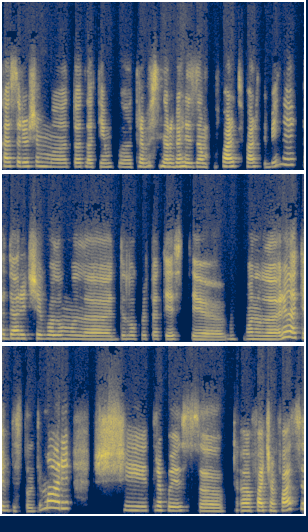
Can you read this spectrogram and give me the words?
ca să reușim uh, tot la timp uh, trebuie să ne organizăm foarte, foarte bine, deoarece volumul uh, de lucru tot este unul relativ destul de mare și trebuie să facem față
